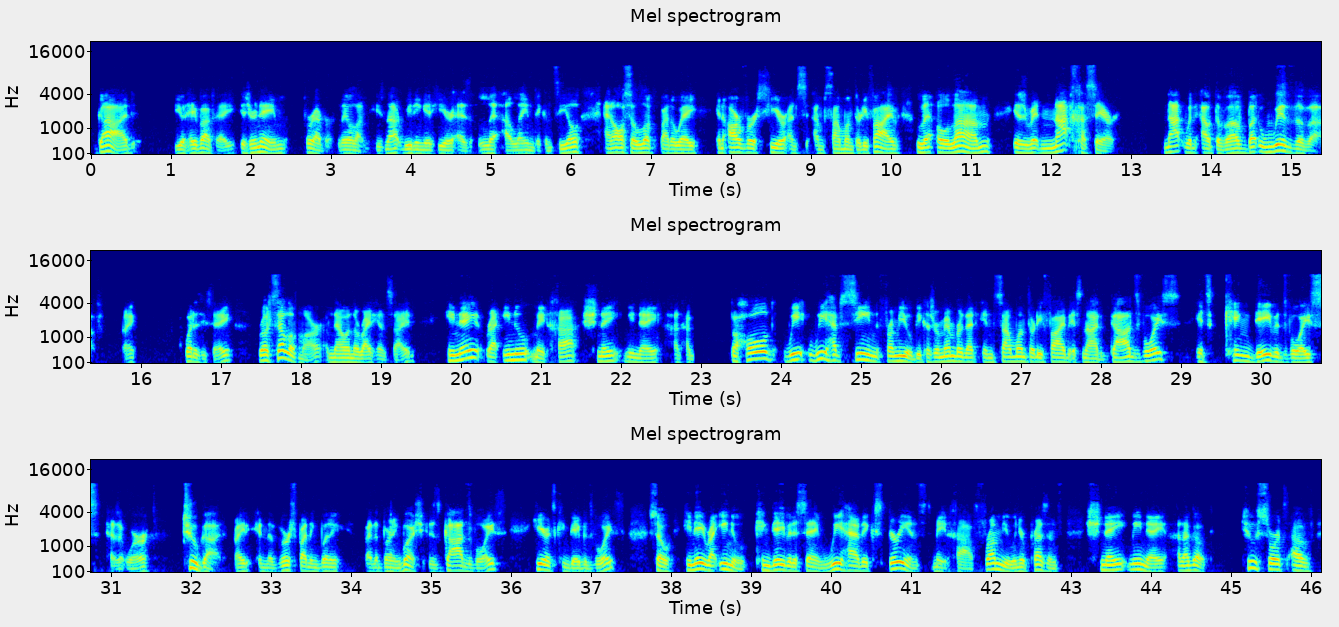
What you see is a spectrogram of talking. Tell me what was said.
God, Yod is your name forever, Leolam. He's not reading it here as le, Alain to conceal. And also look, by the way, in our verse here on, Psalm 135, Leolam is written not chaser, not without the vav, but with the vav, right? What does he say? Rotzelomar, I'm now on the right hand side. Hine ra'inu meitcha shnei minei hanhag. Behold, we, we have seen from you, because remember that in Psalm 135, it's not God's voice, it's King David's voice, as it were, to God, right? In the verse by the burning, by the burning bush, it is God's voice. Here it's King David's voice. So Hine Ra'inu, King David is saying, We have experienced Meitcha from you in your presence, Shnei Mine Hanagot. Two sorts of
